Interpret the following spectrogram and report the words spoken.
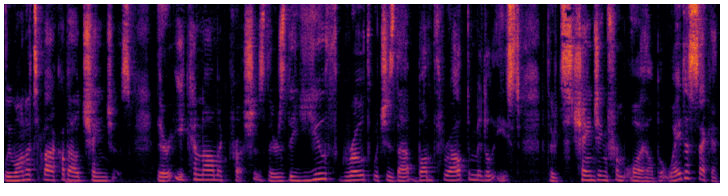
We want to talk about changes. There are economic pressures. There's the youth growth, which is that bump throughout the Middle East that's changing from oil. But wait a second,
